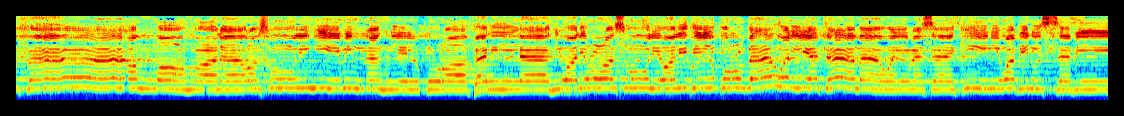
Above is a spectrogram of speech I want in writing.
أفاء الله على رسوله من أهل القرى فلله وللرسول ولذي القربى واليتامى والمساكين وابن السبيل.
